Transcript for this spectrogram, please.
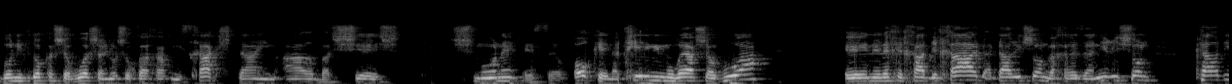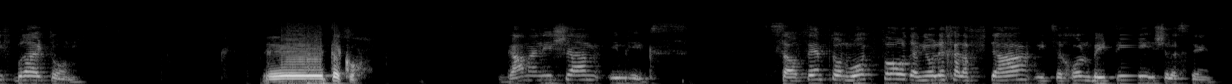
בואו נבדוק השבוע שאני לא שוכח אף משחק, 2, 4, 6, 8, 10. אוקיי, נתחיל עם הימורי השבוע. אה, נלך אחד-אחד, אתה ראשון ואחרי זה אני ראשון. קרדיף ברייטון. אה, תיקו. גם אני שם עם איקס. סאות'מפטון ווטפורד, אני הולך על הפתעה, ניצחון ביתי של הסיינס.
